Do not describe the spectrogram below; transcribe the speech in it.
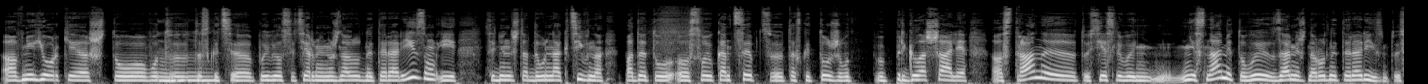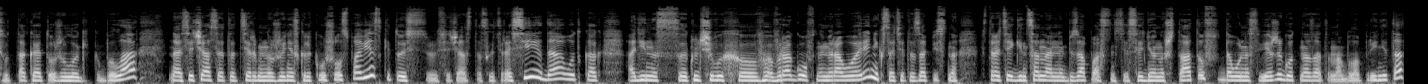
а, в Нью-Йорке, что вот, mm-hmm. так сказать, э, появился термин международный терроризм, и Соединенные Штаты довольно активно под эту свою концепцию, так сказать, тоже вот приглашали страны, то есть если вы не с нами, то вы за международный терроризм. То есть вот такая тоже логика была. А сейчас этот термин уже несколько ушел с повестки, то есть сейчас, так сказать, Россия, да, вот как один из ключевых э, врагов на мировой арене, кстати, это записано в стратегии национальной безопасности Соединенных Штатов, довольно свежий, год назад она была принята,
